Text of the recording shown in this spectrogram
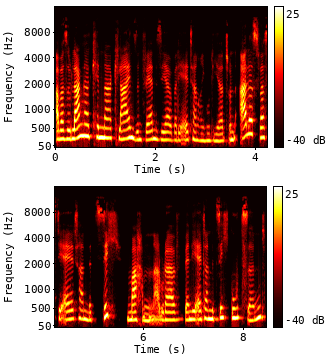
Aber solange Kinder klein sind, werden sie ja über die Eltern reguliert. Und alles, was die Eltern mit sich machen oder wenn die Eltern mit sich gut sind,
